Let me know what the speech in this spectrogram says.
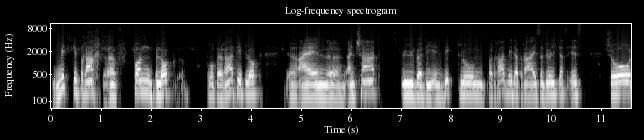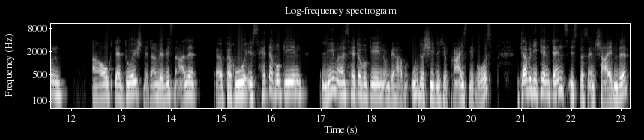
Mitgebracht äh, von Blog, Properati-Blog, äh, ein, äh, ein Chart über die Entwicklung, Quadratmeterpreis. Natürlich, das ist schon auch der Durchschnitt. Wir wissen alle, Peru ist heterogen, Lima ist heterogen und wir haben unterschiedliche Preisniveaus. Ich glaube, die Tendenz ist das Entscheidende.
